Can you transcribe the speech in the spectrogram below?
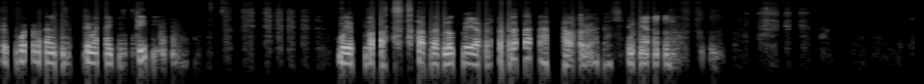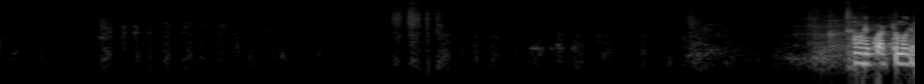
¿Recuerdan el tema de Haití? Voy a pasar al otro de atrás ahora. Genial. El cuarto muro.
